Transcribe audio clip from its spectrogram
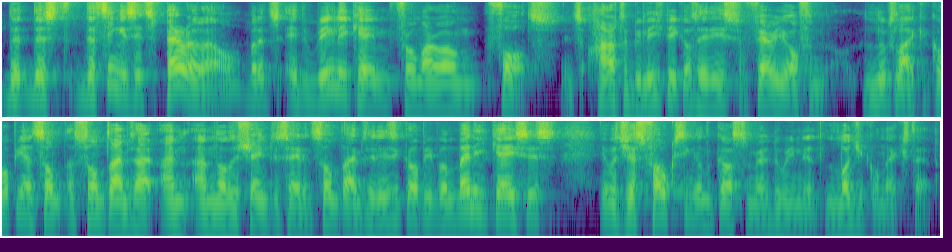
the, this, the thing is, it's parallel, but it's, it really came from our own thoughts. It's hard to believe because it is very often looks like a copy. And some, sometimes I, am I'm, I'm not ashamed to say that sometimes it is a copy, but in many cases it was just focusing on the customer, doing the logical next step.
